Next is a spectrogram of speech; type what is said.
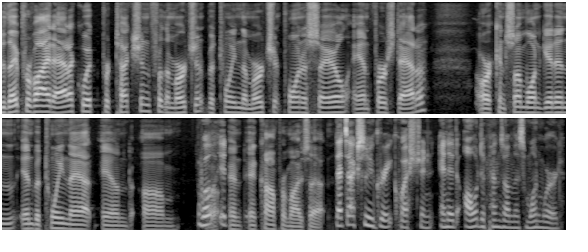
do they provide adequate protection for the merchant between the merchant point of sale and First Data, or can someone get in in between that and um, Well, uh, it- and and compromise that? That's actually a great question, and it all depends on this one word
